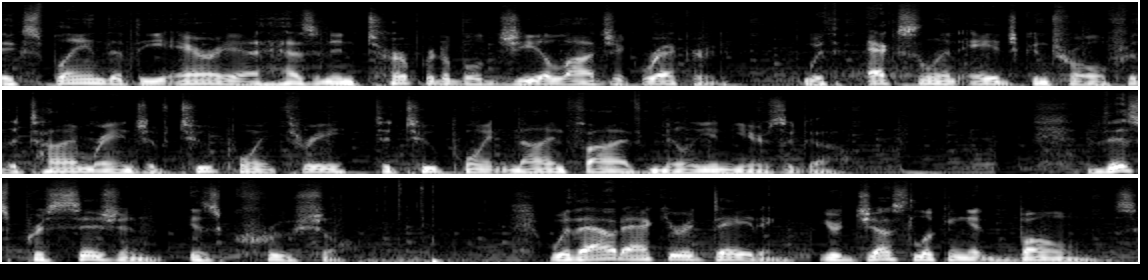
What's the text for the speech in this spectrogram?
explained that the area has an interpretable geologic record with excellent age control for the time range of 2.3 to 2.95 million years ago. This precision is crucial. Without accurate dating, you're just looking at bones.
